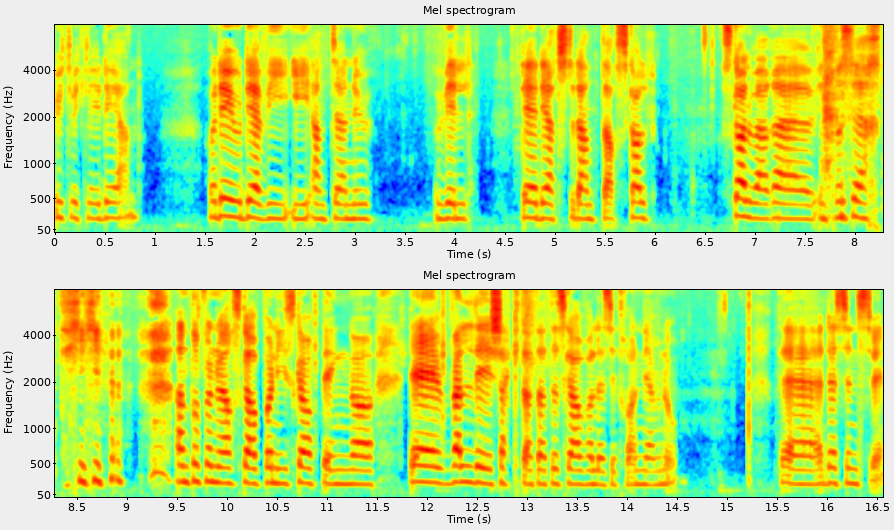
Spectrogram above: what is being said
utvikle ideen. Og det er jo det vi i NTNU vil. Det er det at studenter skal, skal være interessert i entreprenørskap og nyskaping. Og det er veldig kjekt at dette skal avholdes i Trondheim nå. Det, det syns vi.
